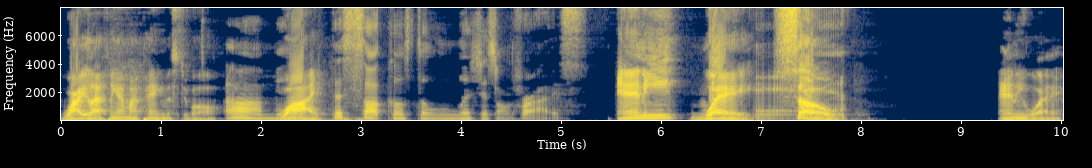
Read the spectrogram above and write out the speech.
Why are you laughing at my paying, Mr. Ball? Oh man. Why? This salt goes delicious on fries. Anyway, so anyway,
